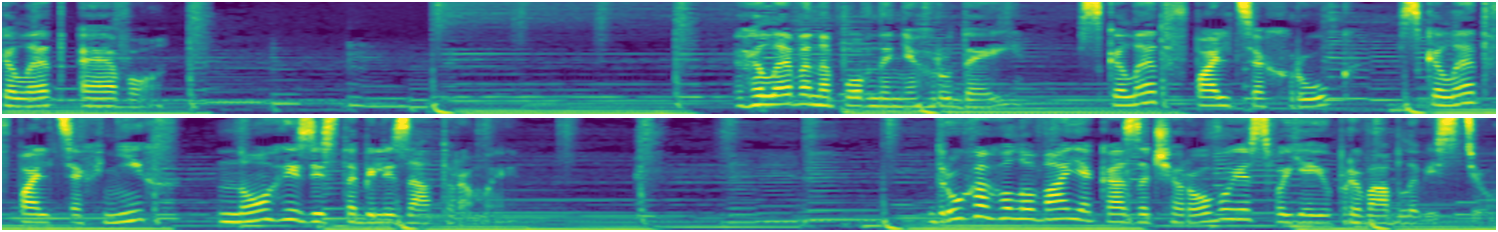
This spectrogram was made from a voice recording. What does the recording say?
Скелет Ево. Гелеве наповнення грудей. Скелет в пальцях рук. Скелет в пальцях ніг. Ноги зі стабілізаторами. Друга голова, яка зачаровує своєю привабливістю.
